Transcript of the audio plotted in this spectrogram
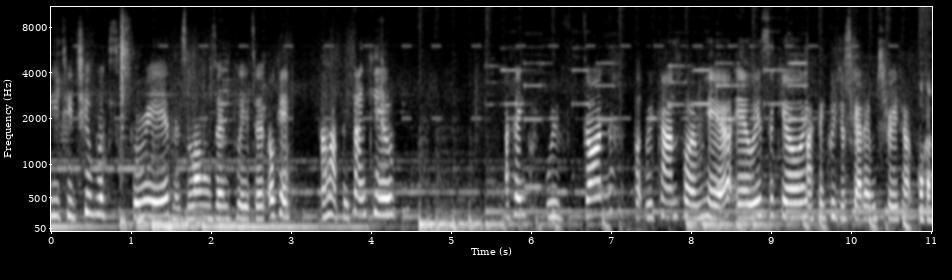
ET tube looks great. His lungs are inflated. Okay, I'm happy. Thank you. I think we've done what we can for him here. Airway secure. I think we just get him straight up. Okay.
